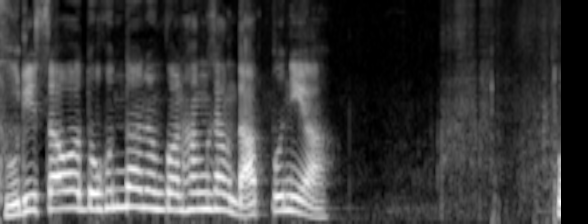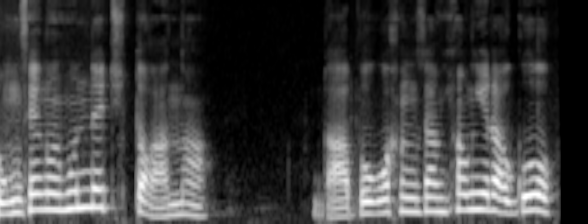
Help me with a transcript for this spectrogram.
둘이 싸워도 혼나는 건 항상 나뿐이야. 동생은 혼내지도 않아. 나보고 항상 형이라고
